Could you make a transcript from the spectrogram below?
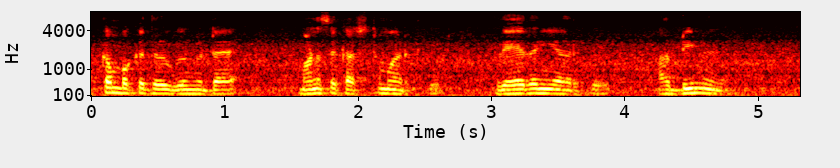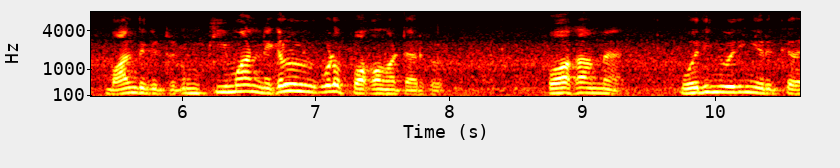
அக்கம் பக்கத்தில் இருக்கவங்கிட்ட மனசு கஷ்டமாக இருக்குது வேதனையாக இருக்குது அப்படின்னு வாழ்ந்துக்கிட்டு இருக்கு. முக்கியமான நிகழ்வுகள் கூட போக மாட்டார்கள். போகாமல் ஒதுங்கி ஒதுங்கி இருக்கிற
